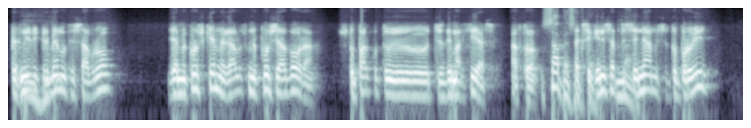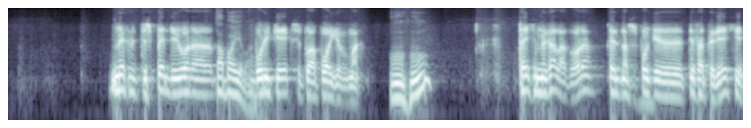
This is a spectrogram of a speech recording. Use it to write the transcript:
παιχνιδι κρυμμένου θησαυρού για μικρούς και μεγάλους με πλούσια δώρα. Στο πάρκο του, της Δημαρχίας αυτό. Σάπες θα αυτό. ξεκινήσει από Ναι. τις 9.30 το πρωί μέχρι τις 5 η ώρα Το απόγευμα. μπορεί και 6 το απόγευμα. Μμμ. Θα έχει μεγάλα δώρα. Θέλω να σας πω και τι θα περιέχει.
